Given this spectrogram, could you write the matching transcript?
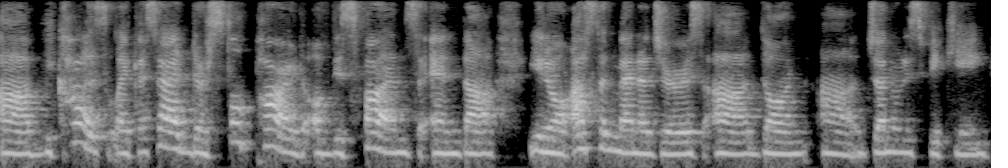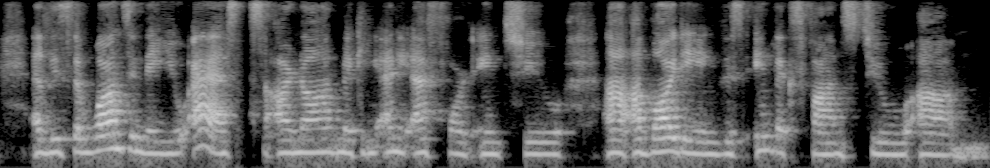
uh, because like i said they're still part of these funds and uh, you know asset managers uh, don't uh, generally speaking at least the ones in the us are not making any effort into uh, avoiding these index funds to um,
